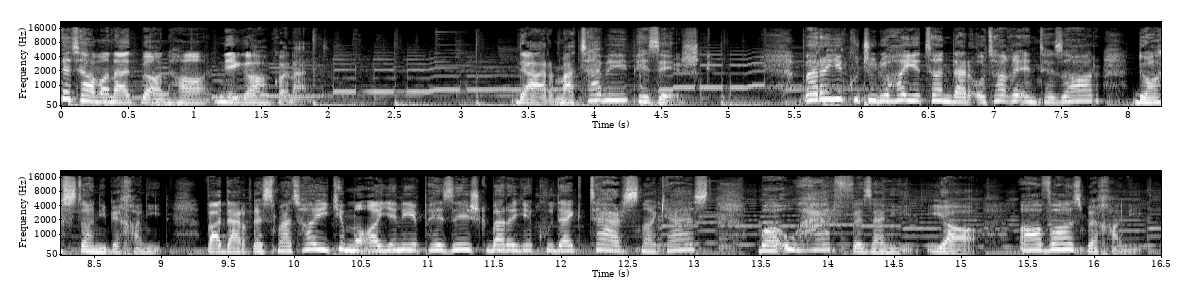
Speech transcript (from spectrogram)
بتواند به آنها نگاه کند. در مطب پزشک برای کوچولوهایتان در اتاق انتظار داستانی بخوانید و در قسمت هایی که معاینه پزشک برای کودک ترسناک است با او حرف بزنید یا آواز بخوانید.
